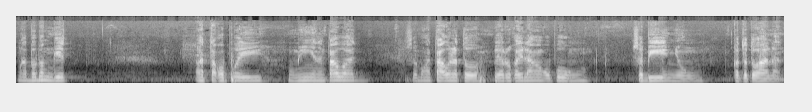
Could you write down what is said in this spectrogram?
mababanggit at ako po ay humingi ng tawad sa mga tao na to pero kailangan ko pong sabihin yung katotohanan.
